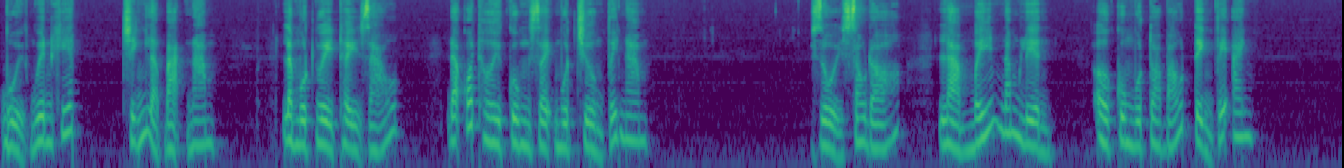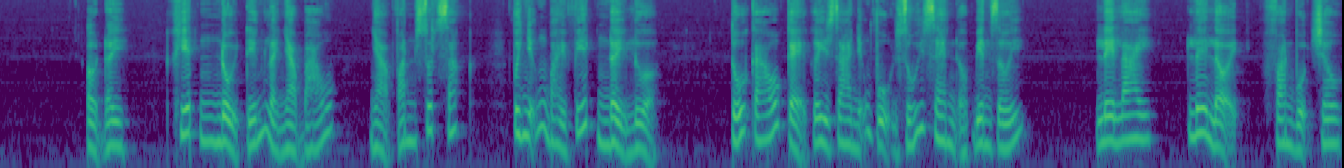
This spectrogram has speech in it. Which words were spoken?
Bùi Nguyên Khiết chính là bạn Nam, là một người thầy giáo, đã có thời cùng dạy một trường với Nam. Rồi sau đó là mấy năm liền ở cùng một tòa báo tỉnh với anh. Ở đây, Khiết nổi tiếng là nhà báo, nhà văn xuất sắc, với những bài viết nảy lửa, tố cáo kẻ gây ra những vụ rối ren ở biên giới. Lê Lai, Lê Lợi, Phan Bội Châu.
